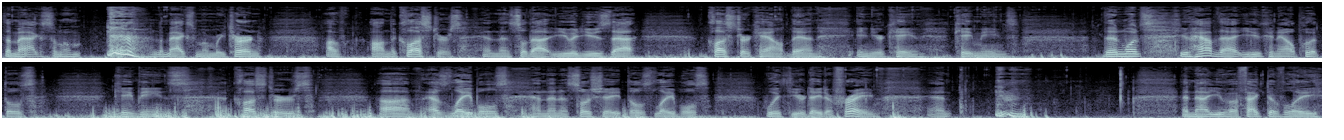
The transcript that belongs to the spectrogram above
the maximum the maximum return of on the clusters, and then so that you would use that cluster count then in your K K means. Then once you have that, you can output those K means clusters um, as labels, and then associate those labels with your data frame, and and now you've effectively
